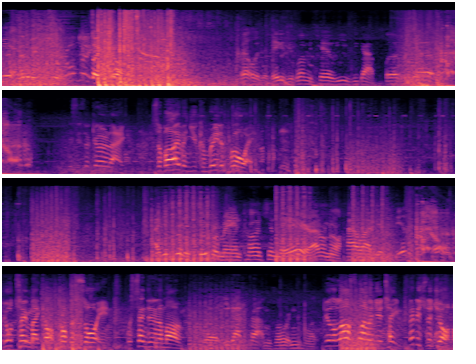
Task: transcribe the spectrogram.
Shit. Thank God. That was a doozy. Let me tell you, we got fucked up. This is the Gulag. Survive and you can redeploy. I just did a Superman punch in the air. I don't know how I did this. Oh, Your teammate got a proper sorting. We're sending them home. well, you got a problem sorting? What? You're the last one on your team. Finish the job.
